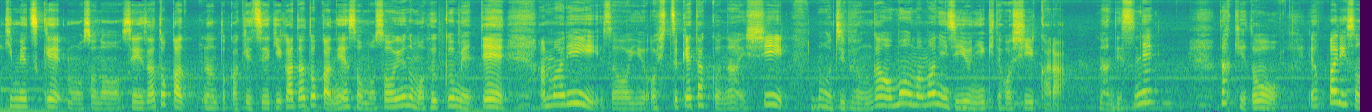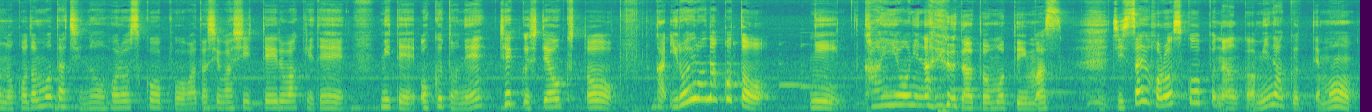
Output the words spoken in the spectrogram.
決めつけもうその星座とかなんとか血液型とかねそのそういうのも含めてあまりそういう押し付けたくないしもう自分が思うままに自由に生きてほしいからなんですね。だけどやっぱりその子どもたちのホロスコープを私は知っているわけで見ておくとねチェックしておくといろいろなことに寛容になれるなと思っています。実際ホロスコープなんか見なくっても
